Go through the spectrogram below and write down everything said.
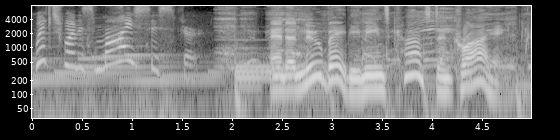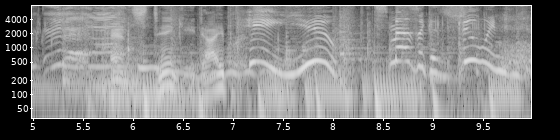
Which one is my sister? And a new baby means constant crying and stinky diapers. Hey, you! It smells like a zoo in here.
